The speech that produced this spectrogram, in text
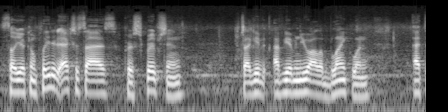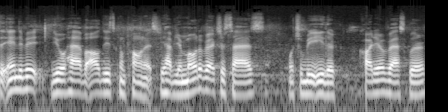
So your completed exercise prescription, which I give, I've given you all a blank one. At the end of it, you'll have all these components. You have your mode of exercise, which will be either cardiovascular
